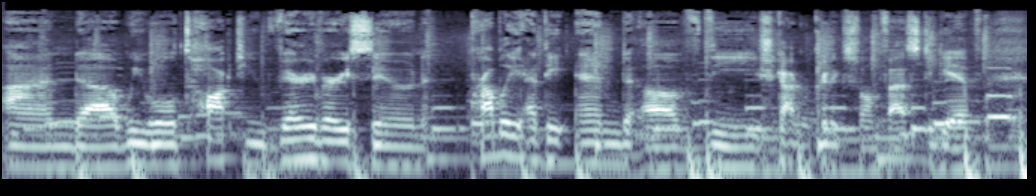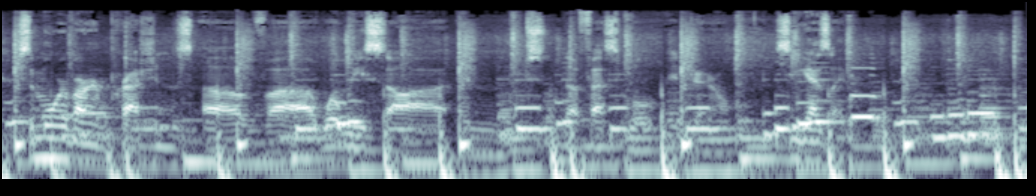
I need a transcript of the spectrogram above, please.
and uh, we will talk to you very, very soon, probably at the end of the Chicago Critics Film Fest, to give some more of our impressions of uh, what we saw and the festival in general. See you guys later.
